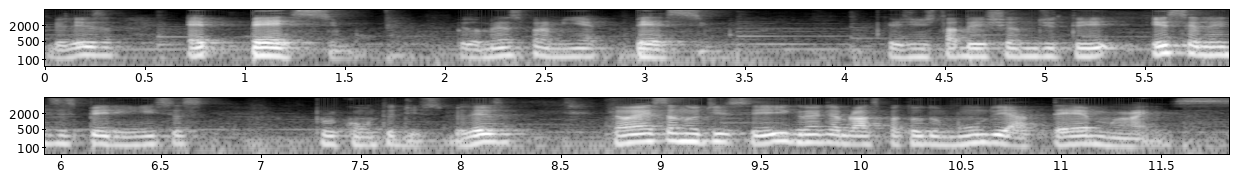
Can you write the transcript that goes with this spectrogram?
Beleza? É péssimo. Pelo menos para mim é péssimo porque a gente está deixando de ter excelentes experiências por conta disso, beleza? Então é essa notícia aí, grande abraço para todo mundo e até mais.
